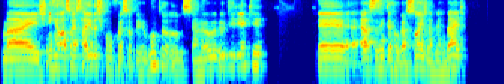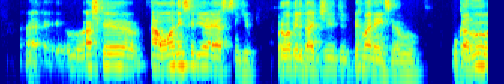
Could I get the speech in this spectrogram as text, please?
Mas em relação às saídas, como foi a sua pergunta, Luciano, eu, eu diria que é, essas interrogações, na verdade, é, eu acho que a ordem seria essa, assim, de probabilidade de, de permanência. O, o Canu,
